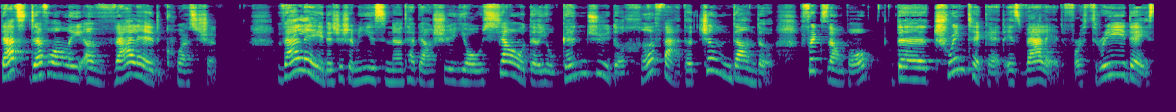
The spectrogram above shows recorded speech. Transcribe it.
That's definitely a valid question. Valid 是什么意思呢？它表示有效的、有根据的、合法的、正当的。For example, The train ticket is valid for three days.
